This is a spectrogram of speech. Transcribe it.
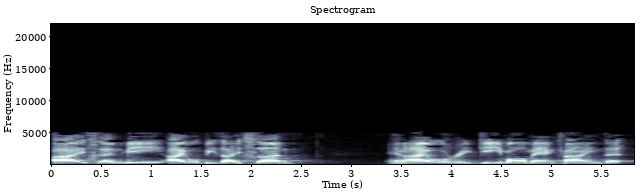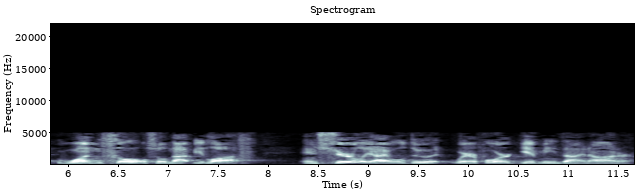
I send me, I will be thy son, and I will redeem all mankind, that one soul shall not be lost. And surely I will do it. Wherefore, give me thine honor.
